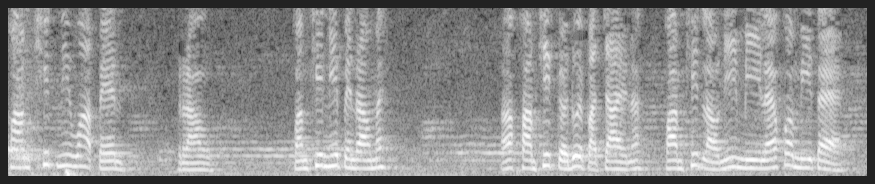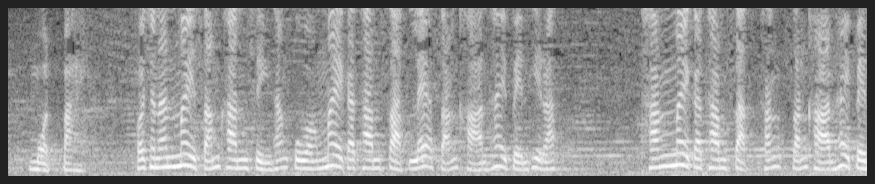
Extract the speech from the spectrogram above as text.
ความคิดนี้ว่าเป็นเรา ความคิดนี้เป็นเราไหมความคิดเกิดด้วยปัจจัยนะ ความคิดเหล่านี้มีแล้วก็มีแต่หมดไป เพราะฉะนั้นไม่สำคัญสิ่งทั้งปวง ไม่กระทำสัตว์และสังขารให้เป็นที่รัก ทั้งไม่กระทำสัตว์ทั้งสังขารให้เป็น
